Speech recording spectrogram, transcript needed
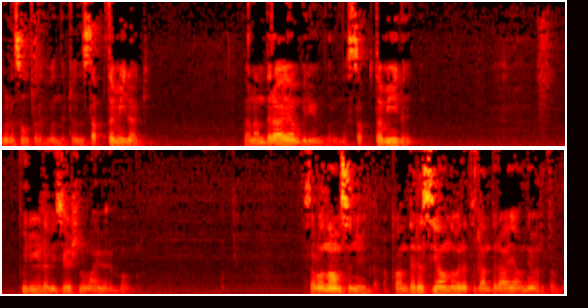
ഗണസൂത്രത്തിൽ വന്നിട്ട് അത് സപ്തമിയിലാക്കി. അതാണ് അന്തരായാംപുരി എന്ന് പറയുന്നത്. സപ്തമിയിൽ പുരിയുടെ വിശേഷണമായി വരുമ്പോൾ സർവനാമസഞ്ജയില്ല അപ്പൊ അന്തരസ്യാവുന്ന വരത്തിൽ അന്തരായാവുന്നേ വരത്തുള്ളൂ.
